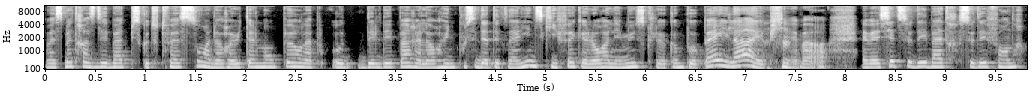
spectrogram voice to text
Elle va se mettre à se débattre, puisque de toute façon, elle aura eu tellement peur là, dès le départ, elle aura eu une poussée d'adrénaline, ce qui fait qu'elle aura les muscles comme Popeye, là, et puis elle va, elle va essayer de se débattre, se défendre.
